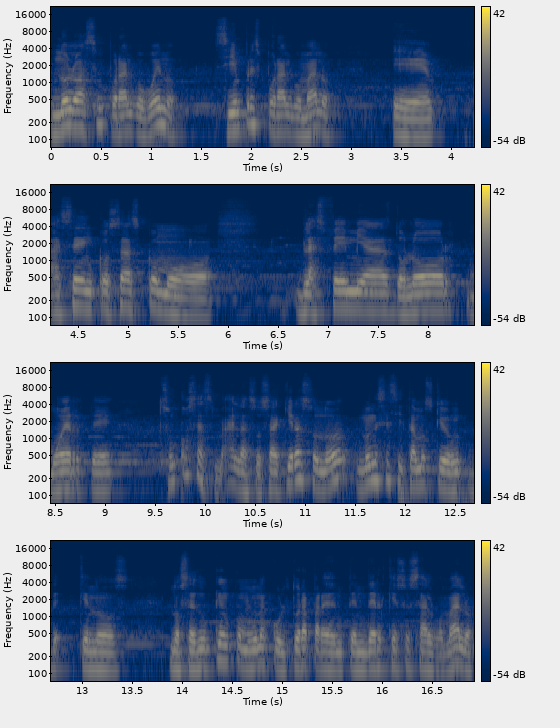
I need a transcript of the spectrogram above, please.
no lo hacen por algo bueno, siempre es por algo malo. Eh, hacen cosas como blasfemias, dolor, muerte, son cosas malas, o sea, quieras o no, no necesitamos que, que nos nos eduquen como una cultura para entender que eso es algo malo.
